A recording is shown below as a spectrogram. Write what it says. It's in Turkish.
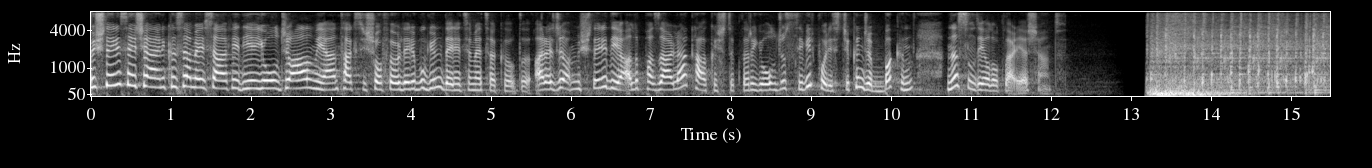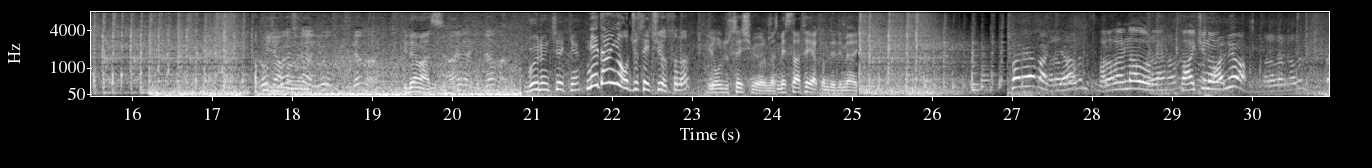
Müşteri seçen kısa mesafe diye yolcu almayan taksi şoförleri bugün denetime takıldı. Araca müşteri diye alıp pazarlığa kalkıştıkları yolcu sivil polis çıkınca bakın nasıl diyaloglar yaşandı. Yapmayacağım Başkan onu. yok gidemem. Gidemezsin. Aynen gidemem. Buyurun çekin. Neden yolcu seçiyorsunuz? Yolcu seçmiyorum ben. Mesafe yakın dedim yani. Bak ya. Paralarını al oradan. Sakin ol. Alo.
